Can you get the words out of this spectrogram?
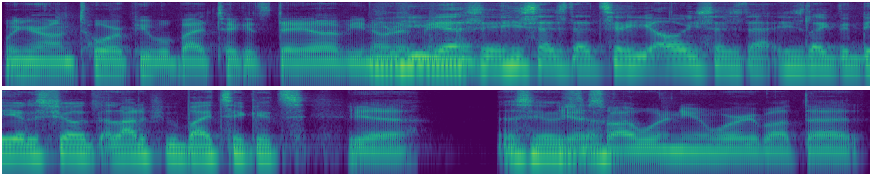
when you're on tour, people buy tickets day of. You know what I mean? yes, he says that too. He always says that. He's like the day of the show. A lot of people buy tickets. Yeah, That's it. yeah. So I wouldn't even worry about that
